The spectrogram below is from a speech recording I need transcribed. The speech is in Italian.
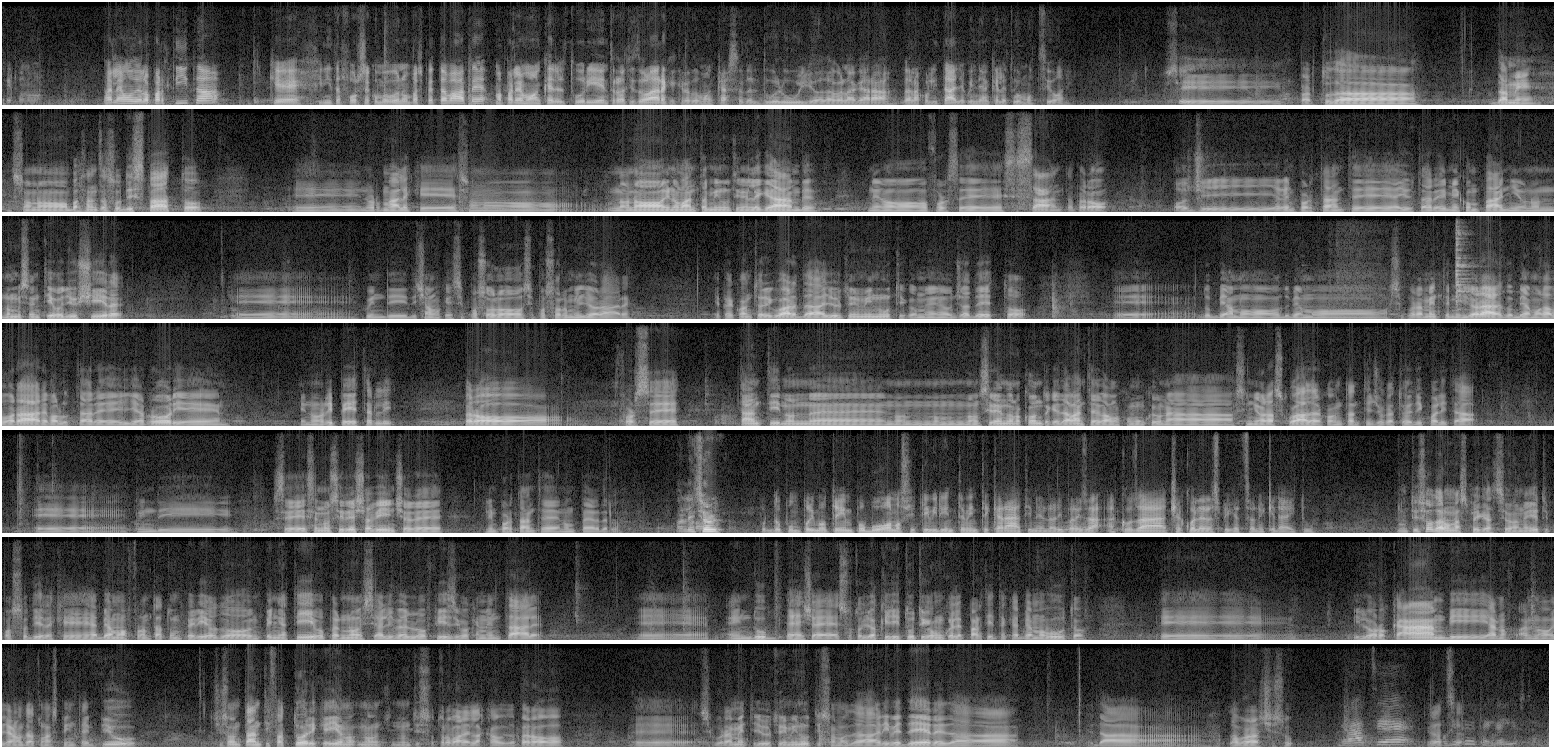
Stefano, parliamo della partita che è finita forse come voi non vi aspettavate, ma parliamo anche del tuo rientro da titolare che credo mancasse dal 2 luglio, da quella gara bella con l'Italia, quindi anche le tue emozioni. Sì, parto da, da me, sono abbastanza soddisfatto, è normale che sono, non ho i 90 minuti nelle gambe, ne ho forse 60, però oggi era importante aiutare i miei compagni, io non, non mi sentivo di uscire, quindi diciamo che si può, solo, si può solo migliorare. E per quanto riguarda gli ultimi minuti, come ho già detto, eh, dobbiamo, dobbiamo, sicuramente migliorare, dobbiamo lavorare, valutare gli errori e, e non ripeterli, però forse tanti non, eh, non, non, non, si rendono conto che davanti avevamo comunque una signora squadra con tanti giocatori di qualità e quindi se, se non si riesce a vincere l'importante è non perderla. Sono, dopo un primo tempo buono siete evidentemente carati nella ripresa, a cosa, cioè qual è la spiegazione che dai tu? Non ti so dare una spiegazione, io ti posso dire che abbiamo affrontato un periodo impegnativo per noi sia a livello fisico che mentale, è, indubbio, è, cioè, è sotto gli occhi di tutti comunque le partite che abbiamo avuto, i loro cambi hanno, hanno, gli hanno dato una spinta in più, ci sono tanti fattori che io non, non, non ti so trovare la causa, però eh, sicuramente gli ultimi minuti sono da rivedere, da, da lavorarci su. Grazie. Grazie.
